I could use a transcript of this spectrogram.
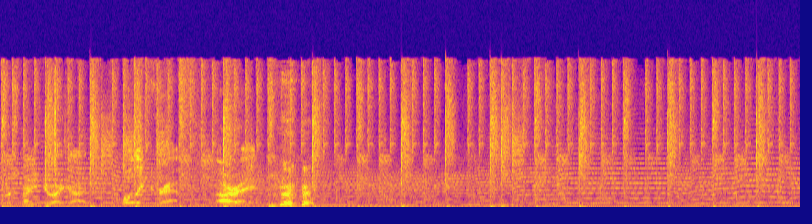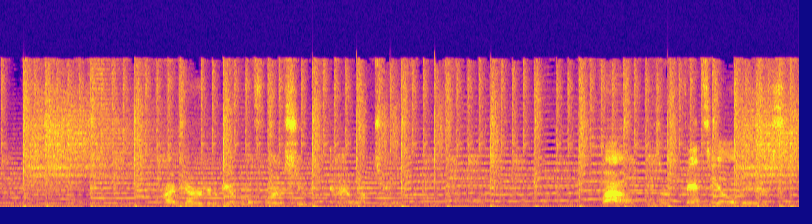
How much money do I got? Holy crap. Alright. I'm never gonna be able to afford a suit, and I want to. Wow, these are fancy elevators.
